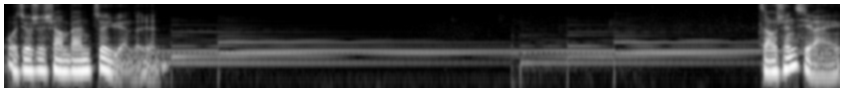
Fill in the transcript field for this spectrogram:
我就是上班最远的人。早晨起来，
